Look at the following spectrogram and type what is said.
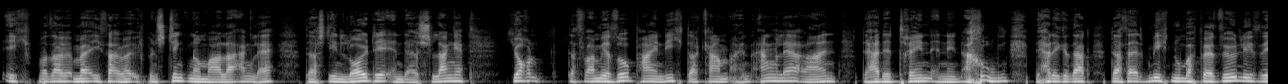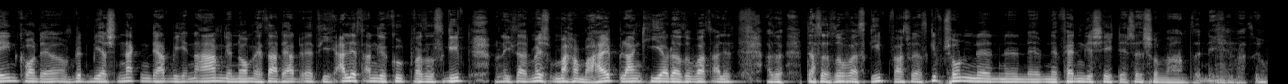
ich sage immer, ich sage immer, ich bin stinknormaler Angler. Da stehen Leute in der Schlange. Jochen, das war mir so peinlich, da kam ein Angler rein, der hatte Tränen in den Augen, der hatte gesagt, dass er mich nun mal persönlich sehen konnte und mit mir schnacken, der hat mich in den Arm genommen, er sagt, er hat sich alles angeguckt, was es gibt und ich sage, Mensch, machen wir halbblank hier oder sowas alles, also, dass es sowas gibt, was es gibt schon eine, eine, eine Fangeschichte, das ist schon wahnsinnig, mhm.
